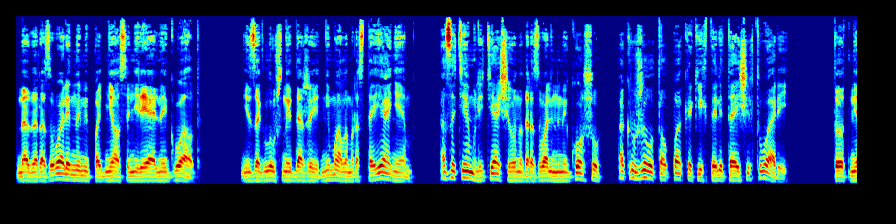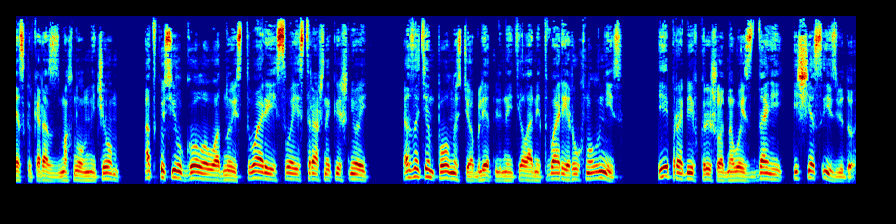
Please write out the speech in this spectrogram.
Над развалинами поднялся нереальный гвалт, не заглушенный даже немалым расстоянием, а затем летящего над развалинами Гошу окружила толпа каких-то летающих тварей. Тот несколько раз взмахнул мечом, откусил голову одной из тварей своей страшной клешней, а затем полностью облепленный телами твари рухнул вниз и, пробив крышу одного из зданий, исчез из виду.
